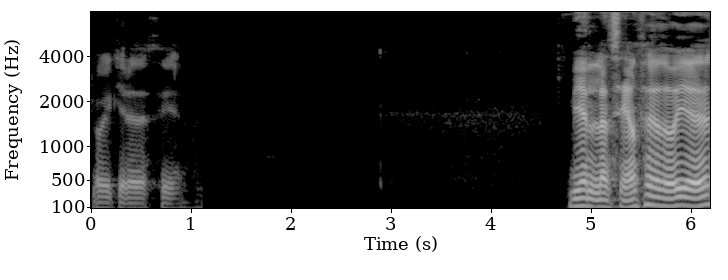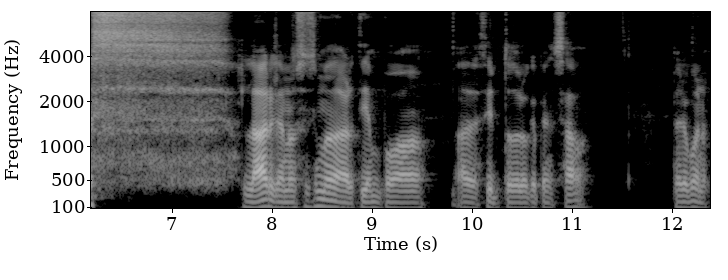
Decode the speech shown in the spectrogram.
lo que quiere decir. Bien, la enseñanza de hoy es larga, no sé si me va a dar tiempo a, decir todo lo que pensaba, pero bueno,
